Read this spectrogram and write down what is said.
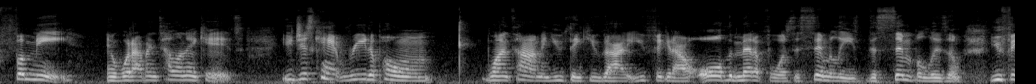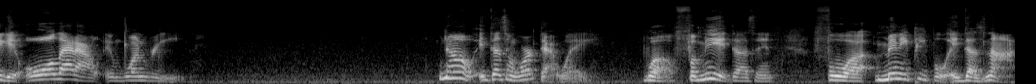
for me, and what I've been telling the kids, you just can't read a poem one time and you think you got it. You figured out all the metaphors, the similes, the symbolism. You figured all that out in one read. No, it doesn't work that way. Well, for me it doesn't for many people it does not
